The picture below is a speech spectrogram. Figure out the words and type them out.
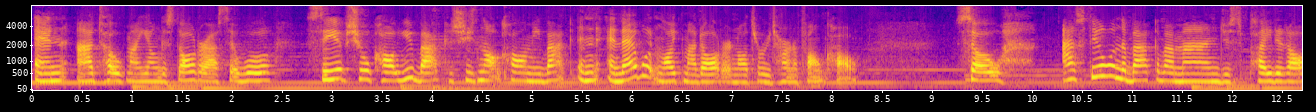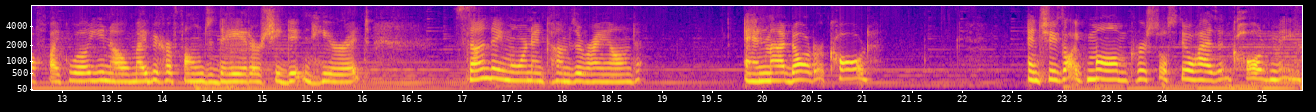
And I told my youngest daughter, I said, Well, see if she'll call you back because she's not calling me back. And, and that wouldn't like my daughter not to return a phone call. So I still, in the back of my mind, just played it off like, well, you know, maybe her phone's dead or she didn't hear it. Sunday morning comes around, and my daughter called. And she's like, Mom, Crystal still hasn't called me.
